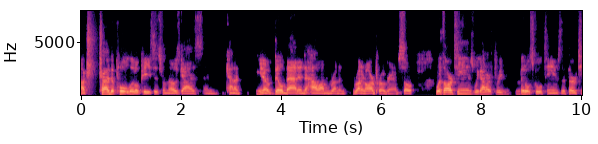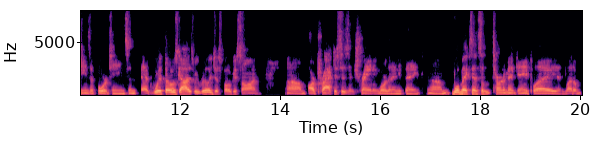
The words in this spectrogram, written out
I've tried to pull little pieces from those guys and kind of, you know, build that into how I'm running, running our program. So with our teams, we got our three middle school teams, the 13s and 14s. And, and with those guys, we really just focus on, um, our practices and training more than anything. Um, we'll mix in some tournament gameplay and let them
